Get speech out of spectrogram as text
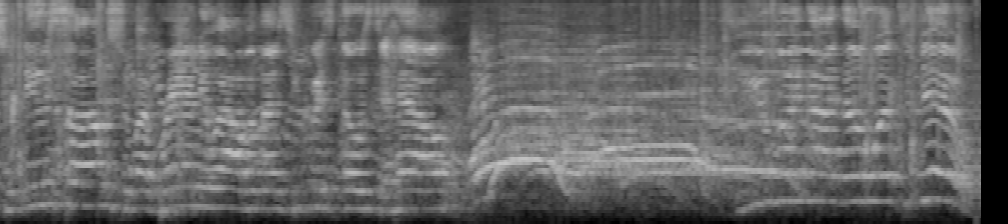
bunch of new songs from my brand new album, MC Chris Goes to Hell. So you might not know what to do.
